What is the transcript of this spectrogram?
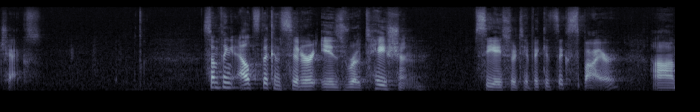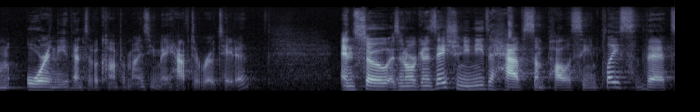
checks. Something else to consider is rotation. CA certificates expire, um, or in the event of a compromise, you may have to rotate it. And so as an organization, you need to have some policy in place that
